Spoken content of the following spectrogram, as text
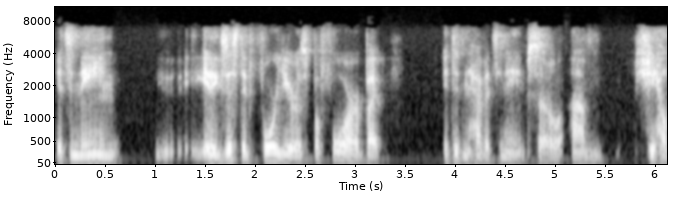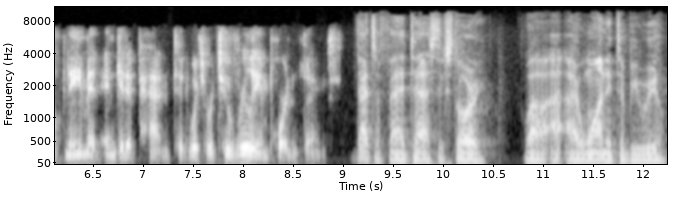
Its name, it existed four years before, but it didn't have its name. So, um, she helped name it and get it patented, which were two really important things. That's a fantastic story. Wow, I, I want it to be real.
